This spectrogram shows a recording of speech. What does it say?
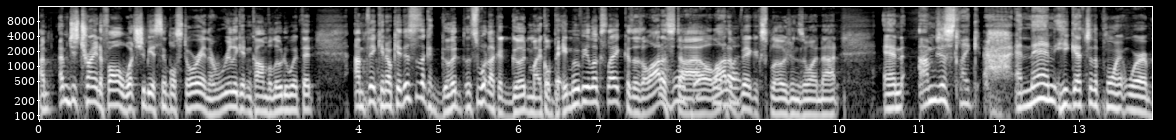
I'm, I'm just trying to follow what should be a simple story, and they're really getting convoluted with it. I'm thinking, okay, this is like a good. This is what like a good Michael Bay movie looks like because there's a lot of style, a lot of big explosions and whatnot. And I'm just like, and then he gets to the point where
